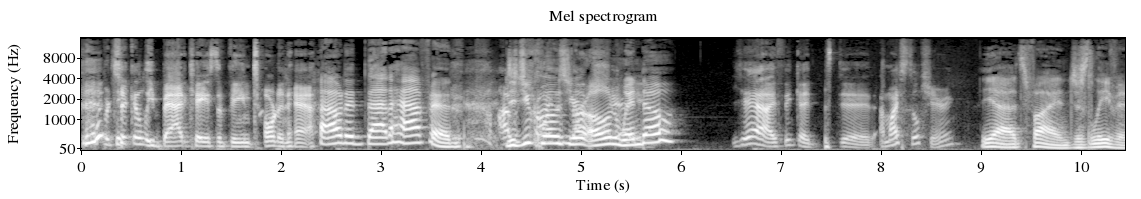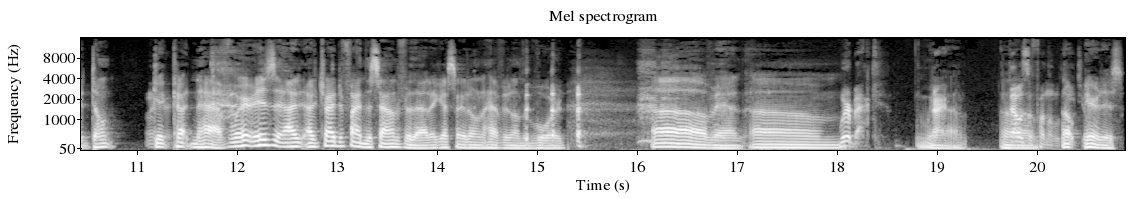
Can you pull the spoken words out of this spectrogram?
Particularly bad case of being torn in half. How did that happen? Did you close your own window? Yeah, I think I did. Am I still sharing? Yeah, it's fine. Just leave it. Don't get cut in half. Where is it? I, I've tried to find the sound for that. I guess I don't have it on the board. oh man. Um, We're back. Yeah. That was a fun little Oh, here it is.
